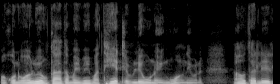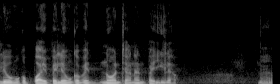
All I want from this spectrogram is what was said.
บางคนบอกว่าเรื่องตาทำไมไม่มาเทศเร็วๆหน่อยง่วงนี่มัน เอาถ้าเรียนเร็วมันก็ปล่อยไปเร็วมันก็เป็นนอนจากนั้นไปอีกแล้วนะ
